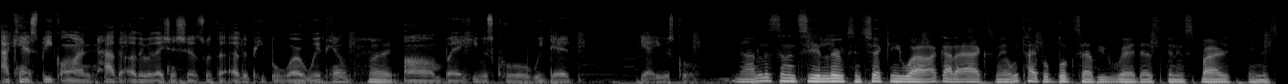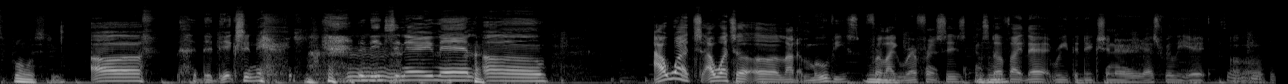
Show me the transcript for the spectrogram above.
I can't speak on how the other relationships with the other people were with him. Right. Um, but he was cool. We did. Yeah, he was cool. Now, listening to your lyrics and checking you out, I gotta ask, man, what type of books have you read that's been inspired and influenced you? Uh, the dictionary, the dictionary, man. Um, I watch I watch a, a lot of movies for like references and stuff like that. Read the dictionary. That's really it. so you Um, use the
